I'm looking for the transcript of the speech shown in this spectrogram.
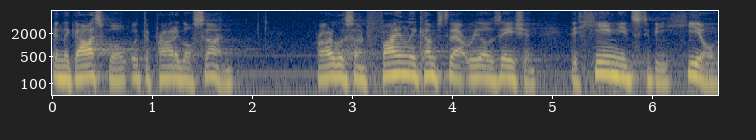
in the gospel with the prodigal son. The prodigal son finally comes to that realization that he needs to be healed,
